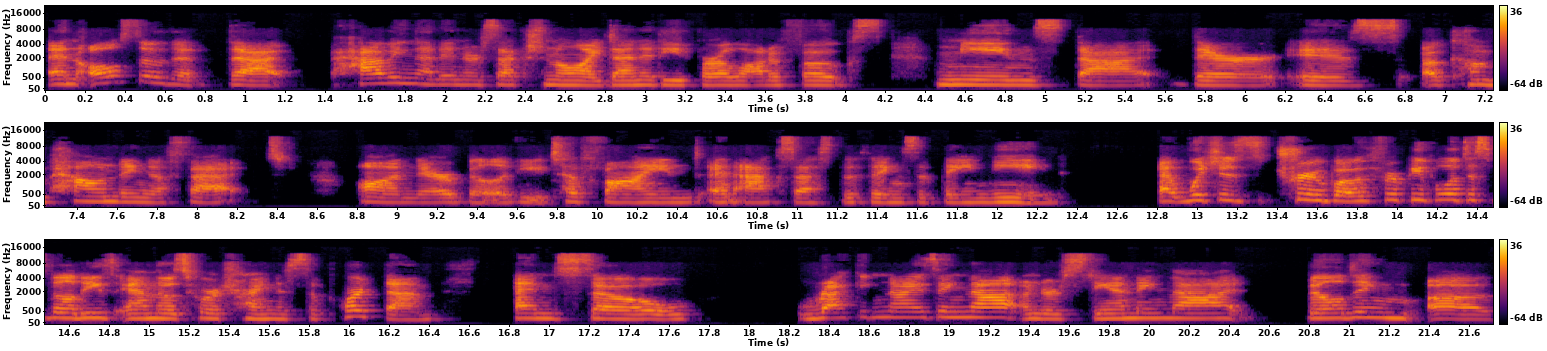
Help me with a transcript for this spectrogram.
and also that that having that intersectional identity for a lot of folks means that there is a compounding effect on their ability to find and access the things that they need, uh, which is true both for people with disabilities and those who are trying to support them. And so recognizing that, understanding that, building a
